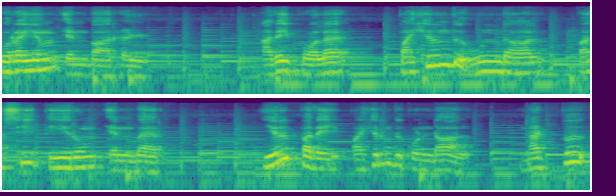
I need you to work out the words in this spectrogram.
குறையும் என்பார்கள். அதை போல பகிர்ந்து உண்டால் பசி தீரும் என்பர். இருப்பதை பகிர்ந்து கொண்டால் நட்பு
